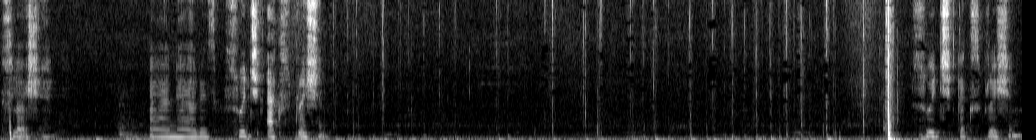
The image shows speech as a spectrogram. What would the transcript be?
Slash. And here is switch expression switch expression?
